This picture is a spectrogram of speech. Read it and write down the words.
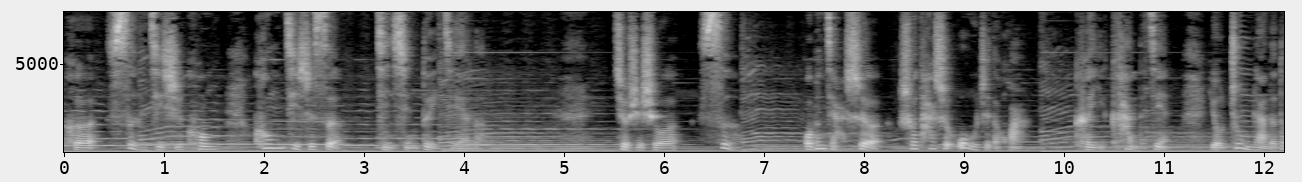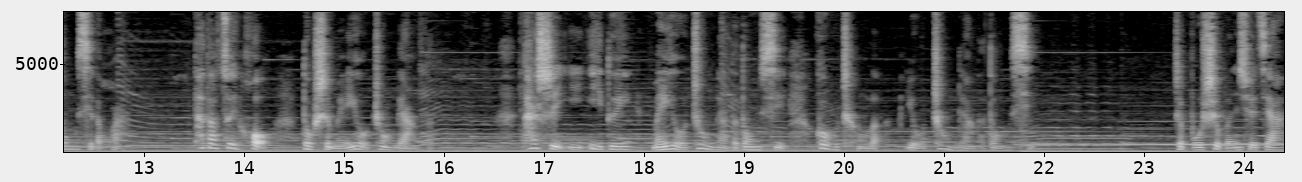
和色即是空，空即是色进行对接了。就是说，色，我们假设说它是物质的话，可以看得见有重量的东西的话，它到最后都是没有重量的。它是以一堆没有重量的东西构成了有重量的东西。这不是文学家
